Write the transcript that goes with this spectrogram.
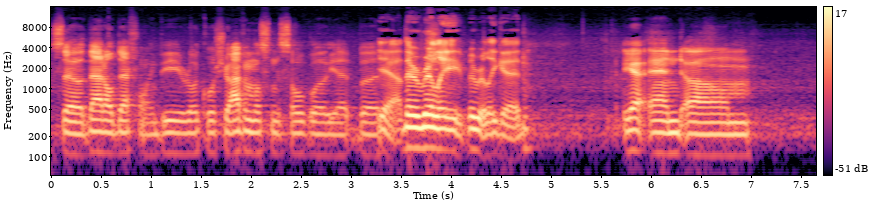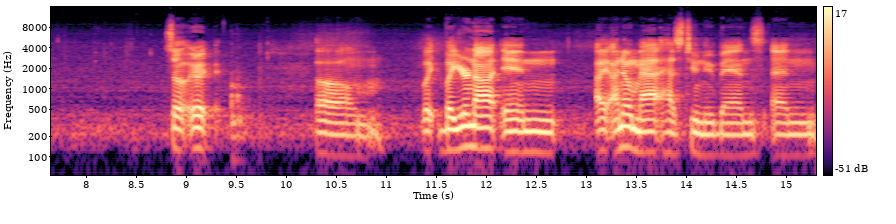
So that'll definitely be a really cool show. I haven't listened to Soul Glo yet, but Yeah, they're really they're really good. yeah, and um, so uh, um, but but you're not in. I, I know Matt has two new bands, and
